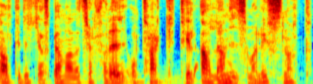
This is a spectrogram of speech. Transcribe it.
Alltid lika spännande att träffa dig och tack till alla ni som har lyssnat.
